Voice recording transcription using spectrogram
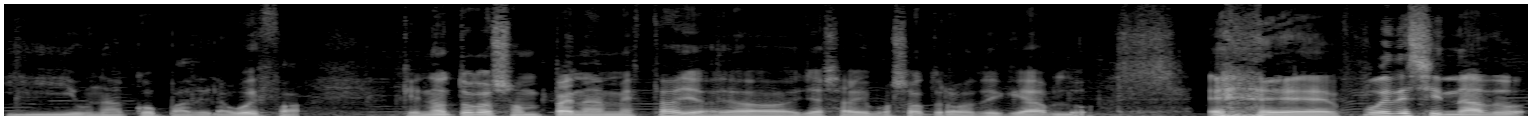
y una copa de la UEFA. Que no todos son penas en Mestalla, ya, sabéis vosotros de qué hablo. fue designado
